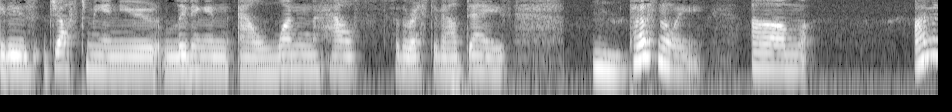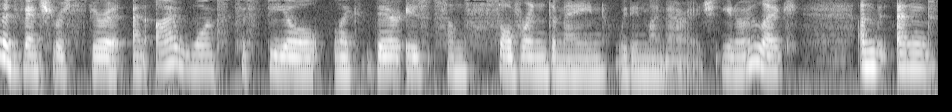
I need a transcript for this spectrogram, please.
it is just me and you living in our one house for the rest of our days. Mm. Personally, um, I'm an adventurous spirit and I want to feel like there is some sovereign domain within my marriage, you know, like and and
